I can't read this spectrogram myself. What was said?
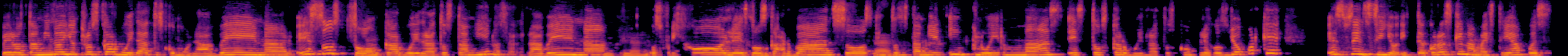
pero también hay otros carbohidratos como la avena, esos son carbohidratos también, o sea, la avena, sí, claro. los frijoles, los garbanzos, Claro. entonces también incluir más estos carbohidratos complejos. Yo porque es sencillo, y te acuerdas que en la maestría, pues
